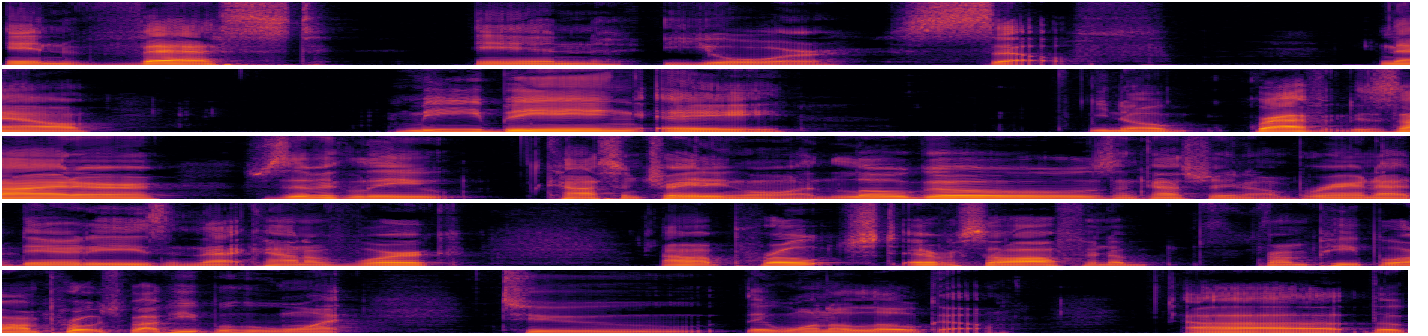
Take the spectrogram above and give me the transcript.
invest in yourself. Now, me being a you know, graphic designer, specifically concentrating on logos and concentrating on brand identities and that kind of work. I'm approached ever so often from people. I'm approached by people who want to they want a logo. Uh, the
